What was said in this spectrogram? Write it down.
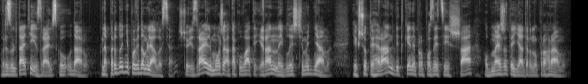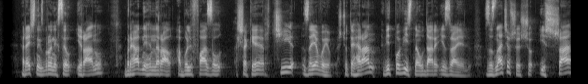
в результаті ізраїльського удару. Напередодні повідомлялося, що Ізраїль може атакувати Іран найближчими днями, якщо Тегеран відкине пропозиції США обмежити ядерну програму. Речник збройних сил Ірану, бригадний генерал Абульфазл Шакерчі заявив, що Тегеран відповість на удари Ізраїлю, зазначивши, що і США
